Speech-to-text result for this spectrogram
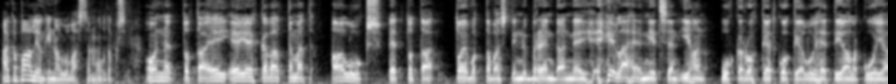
aika paljonkin on luvassa muutoksia. On, että tota, ei, ei ehkä välttämättä aluksi, että tota, toivottavasti nyt Brendan ei, ei lähde niitä sen ihan uhkarohkeat kokeiluja heti alkuun ja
